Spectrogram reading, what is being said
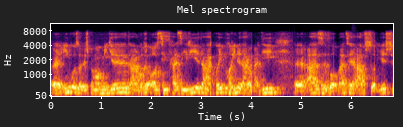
این گزارش به ما میگه در واقع آسیب پذیری دهک های پایین درآمدی از بابت افزایش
